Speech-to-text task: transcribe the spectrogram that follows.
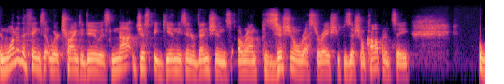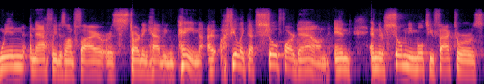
And one of the things that we're trying to do is not just begin these interventions around positional restoration, positional competency, when an athlete is on fire or is starting having pain I, I, feel like that's so far down and and there's so many multifactors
